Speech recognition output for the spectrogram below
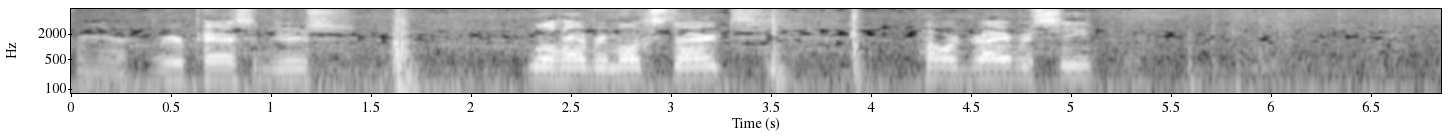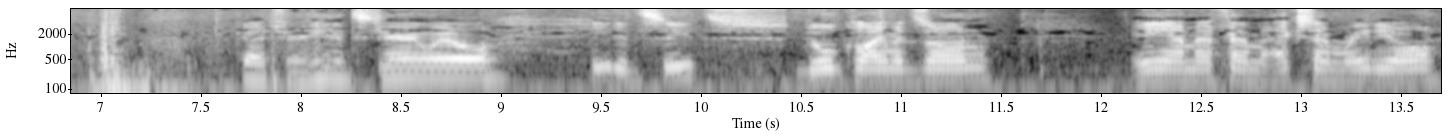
for your rear passengers. We'll have remote start, power driver seat. Got your heated steering wheel, heated seats, dual climate zone, AM, FM, XM radio,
